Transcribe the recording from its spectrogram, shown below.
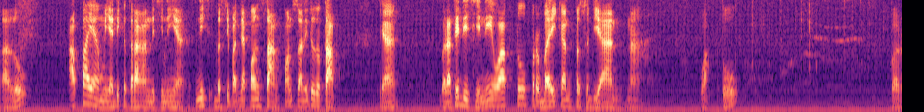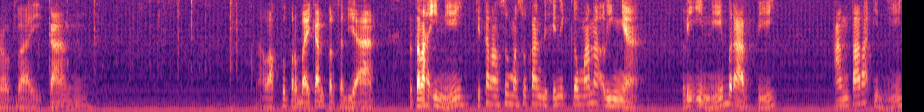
Lalu apa yang menjadi keterangan di sininya? Ini bersifatnya konstan. Konstan itu tetap, ya. Berarti di sini waktu perbaikan persediaan. Nah, waktu perbaikan nah, waktu perbaikan persediaan. Setelah ini, kita langsung masukkan di sini ke mana linknya. Link ini berarti antara ini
